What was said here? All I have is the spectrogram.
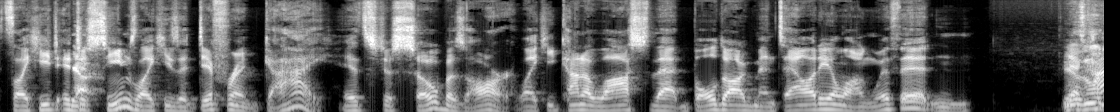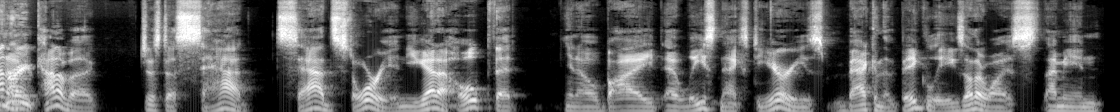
it's like he it yeah. just seems like he's a different guy. It's just so bizarre. Like he kind of lost that bulldog mentality along with it, and yeah, kind of kind of a just a sad sad story. And you got to hope that you know, by at least next year, he's back in the big leagues. Otherwise, I mean,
